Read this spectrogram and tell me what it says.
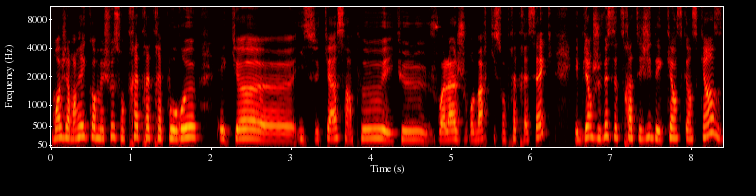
Moi, j'aimerais quand mes cheveux sont très très très poreux et que euh, ils se cassent un peu et que voilà, je remarque qu'ils sont très très secs, eh bien, je fais cette stratégie des 15-15-15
